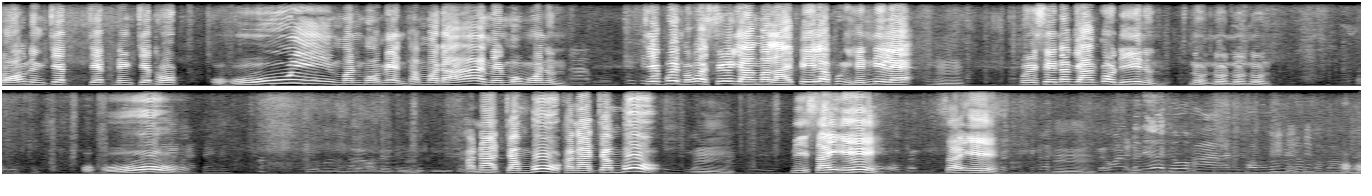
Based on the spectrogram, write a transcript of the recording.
217 7176 โอ้โหยมันบ่แม่นธรรมดาแม่นบ่มวนนุ่นครับผมเจ๊เพื่อนบอกว่าซื้อยางมาหลายปีแล้วเพิ่งเห็นนี่แหละอืมเปอร์เซ็นต์น้ำยางก็ดีนุ่น นุ่นนุ่นนุ่นนุ่นโอ้โห ขนาดจัมโบ้ขนาดจัมโบ้อืมนี่ไซส์เอไซส์เออืมโอ้โห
